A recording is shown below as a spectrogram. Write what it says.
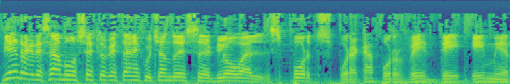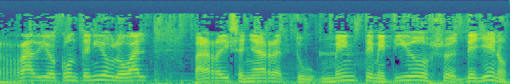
Bien, regresamos. Esto que están escuchando es eh, Global Sports por acá por VDM Radio, contenido global para rediseñar tu mente metidos de lleno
